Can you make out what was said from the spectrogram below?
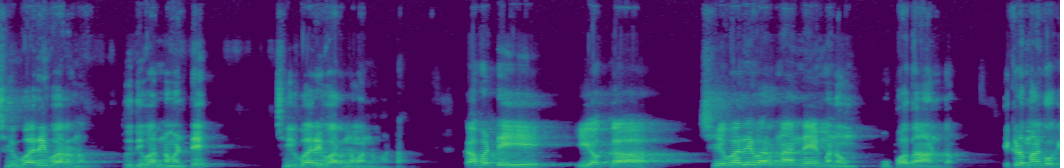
చివరి వర్ణం. తుది వర్ణం అంటే చివరి వర్ణం అన్నమాట. కాబట్టి ఈ యొక్క చివరి వర్ణాన్నే మనం ఉపద అంటాం. ఇక్కడ మనకు ఒక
